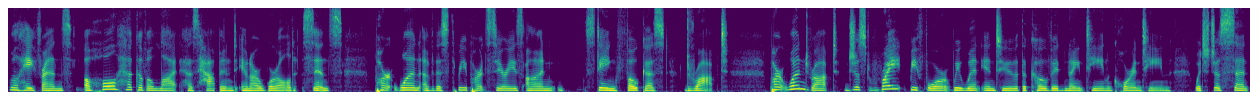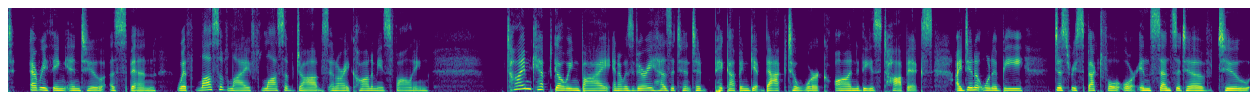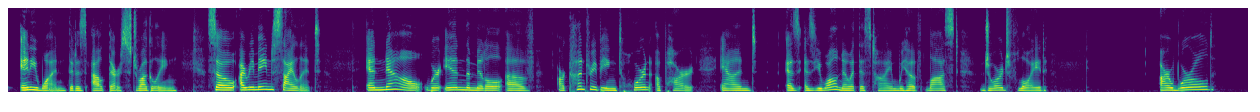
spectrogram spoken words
Well, hey, friends, a whole heck of a lot has happened in our world since part one of this three part series on staying focused dropped. Part one dropped just right before we went into the COVID 19 quarantine, which just sent everything into a spin with loss of life, loss of jobs, and our economies falling time kept going by, and I was very hesitant to pick up and get back to work on these topics. I didn't want to be disrespectful or insensitive to anyone that is out there struggling. So I remained silent. And now we're in the middle of our country being torn apart. And as, as you all know at this time, we have lost George Floyd. Our world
